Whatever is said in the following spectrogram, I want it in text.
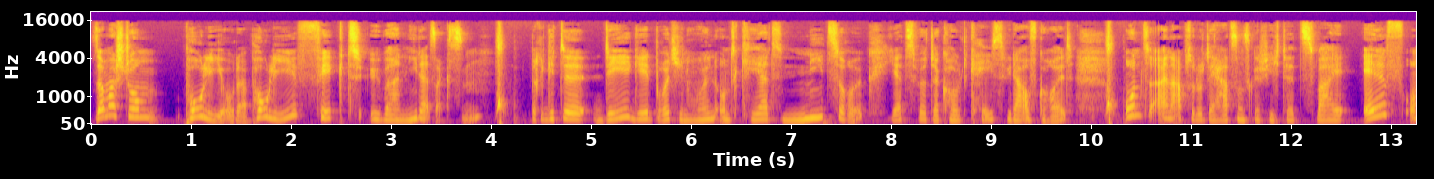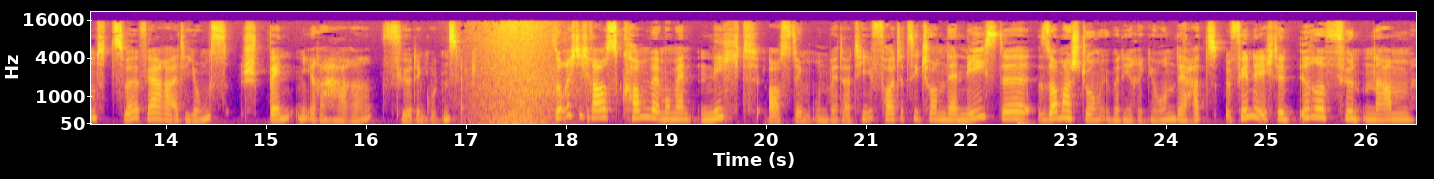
Sommersturm Poli oder Poli fegt über Niedersachsen. Brigitte D. geht Brötchen holen und kehrt nie zurück. Jetzt wird der Cold Case wieder aufgerollt. Und eine absolute Herzensgeschichte. Zwei elf und zwölf Jahre alte Jungs spenden ihre Haare für den guten Zweck. So richtig raus kommen wir im Moment nicht aus dem Unwettertief. Heute zieht schon der nächste Sommersturm über die Region. Der hat, finde ich, den irreführenden Namen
